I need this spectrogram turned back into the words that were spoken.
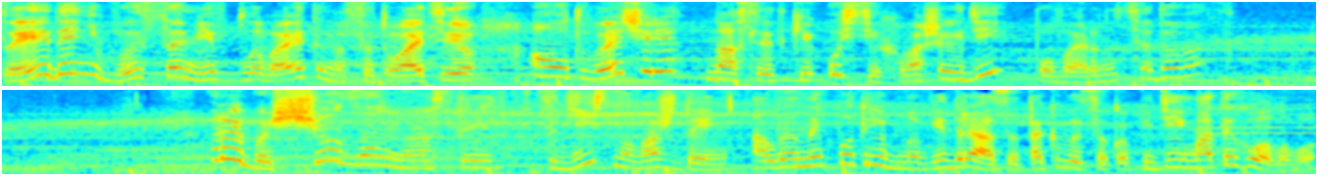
цей день ви самі впливаєте на ситуацію. А от ввечері наслідки усіх ваших дій повернуться до вас. Риби, що за настрій? Це дійсно ваш день, але не потрібно відразу так високо підіймати голову.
